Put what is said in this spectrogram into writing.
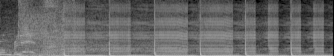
Boom Blitz!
